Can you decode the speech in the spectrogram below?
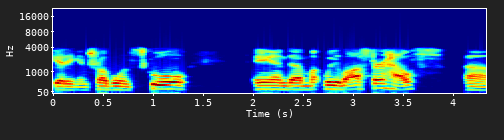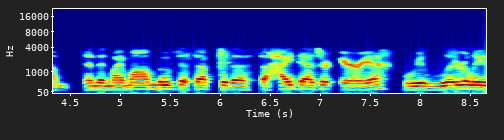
getting in trouble in school, and um, we lost our house. Um, and then my mom moved us up to the, the high desert area we literally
